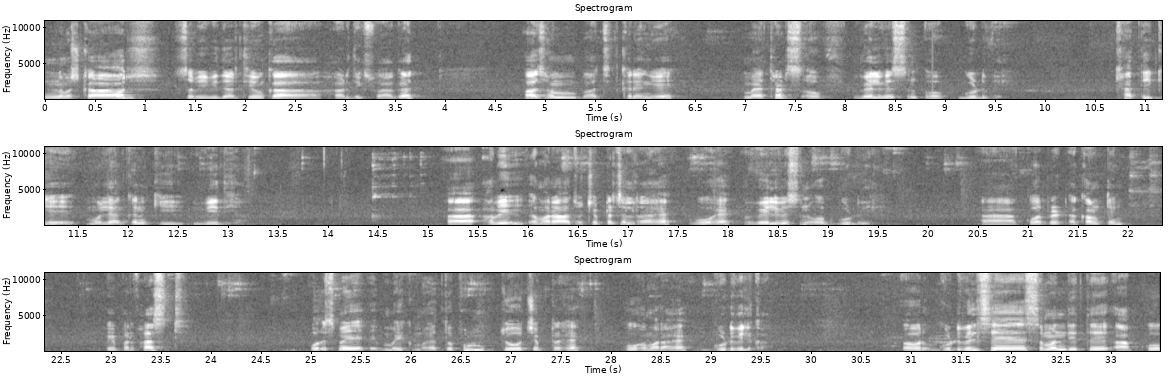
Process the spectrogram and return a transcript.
नमस्कार, सभी विद्यार्थियों का हार्दिक स्वागत। आज हम बातचीत करेंगे methods of valuation of goodwill, ख्याति के मूल्यांकन की विधियाँ। अभी हमारा जो चैप्टर चल रहा है, वो है valuation of goodwill. Corporate accounting paper first और इसमें एक महत्वपूर्ण जो चैप्टर है, वो हमारा है गुडविल का। और गुडविल से संबंधित आपको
